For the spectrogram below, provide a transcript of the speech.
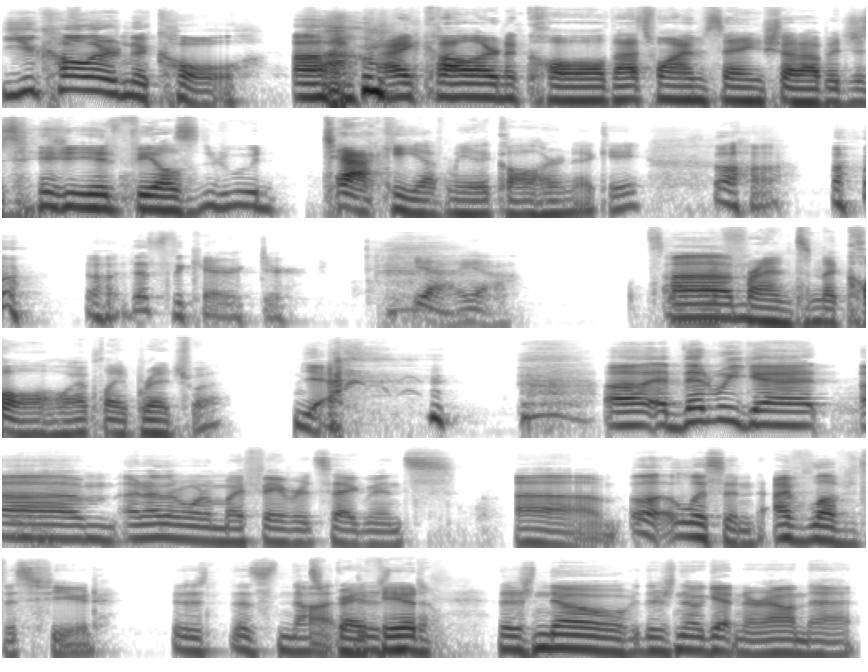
you call her Nicole. Um, I call her Nicole. That's why I'm saying shut up. It just it feels tacky of me to call her Nikki. uh-huh. Uh, that's the character. Yeah, yeah. It's not Um, my friend Nicole, who I play bridge with. Yeah. uh, and then we get um, another one of my favorite segments. Um, listen, I've loved this feud. There's, that's not It's a great there's, feud. there's no there's no getting around that.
